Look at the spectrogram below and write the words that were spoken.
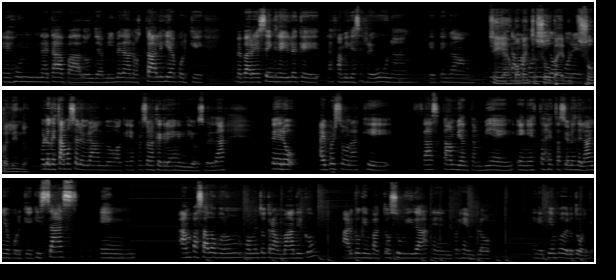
es una etapa donde a mí me da nostalgia porque me parece increíble que las familias se reúnan, que tengan... sí, es un momento súper, súper lindo. Por lo que estamos celebrando, aquellas personas que creen en Dios, ¿verdad? Pero hay personas que quizás cambian también en estas estaciones del año porque quizás en, han pasado por un momento traumático, algo que impactó su vida, en, por ejemplo, en el tiempo del otoño.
